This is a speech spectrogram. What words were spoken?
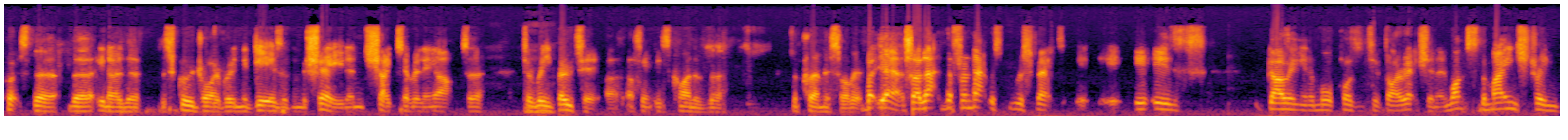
puts the the you know the, the screwdriver in the gears of the machine and shakes everything up to to Mm. reboot it. I, I think is kind of the the premise of it. But yeah, so that from that respect, it, it, it is going in a more positive direction. And once the mainstream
